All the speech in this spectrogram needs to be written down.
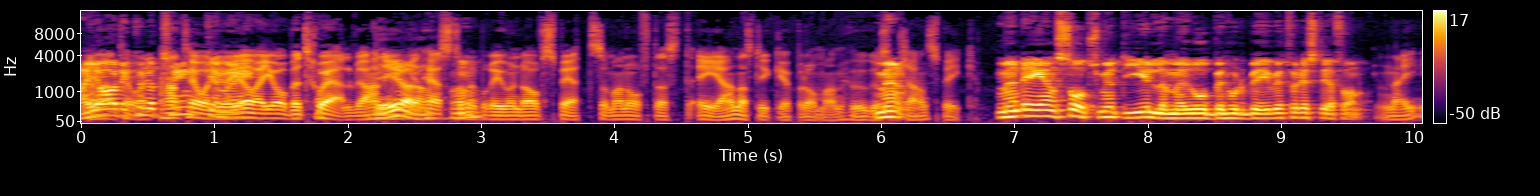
Ja, jag han hade tål- kunnat han tänka tål ju att mig... göra jobbet själv. Han Det är ju ingen han. häst som är beroende av spets som han oftast är annars tycker jag på dem han hugger Men- som chansspik. Men det är en sak som jag inte gillar med Robin Hood B. Vet du vad det är Stefan? Nej.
